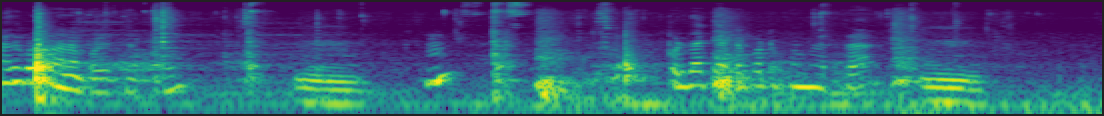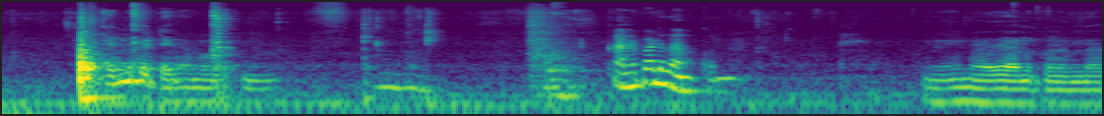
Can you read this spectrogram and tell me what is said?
అది కూడా కనపడుతుంది. ఇప్పుడు దాకా ఎట్ట. కింద పెట్టే కనబడుతుంది. కనపడదు అనుకున్నా నేను అదే అనుకున్నా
